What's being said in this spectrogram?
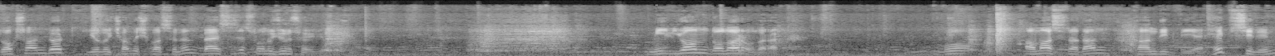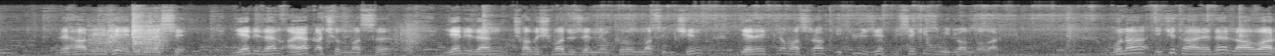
94 yılı çalışmasının ben size sonucunu söylüyorum şimdi. Milyon dolar olarak bu Amasra'dan Kandilli'ye hepsinin rehabilite edilmesi, yeniden ayak açılması, yeniden çalışma düzeninin kurulması için gerekli masraf 278 milyon dolar. Buna iki tane de lavar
